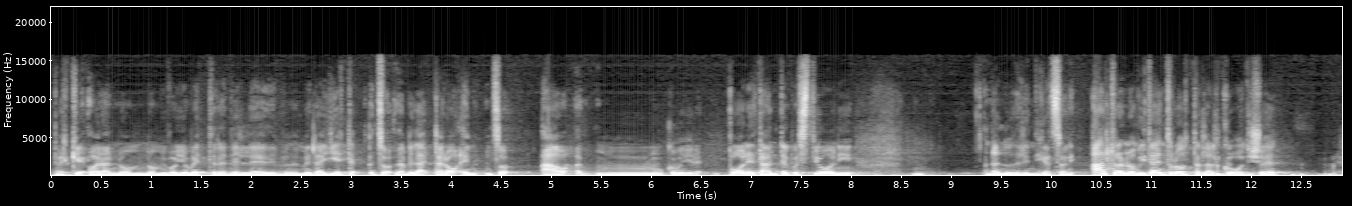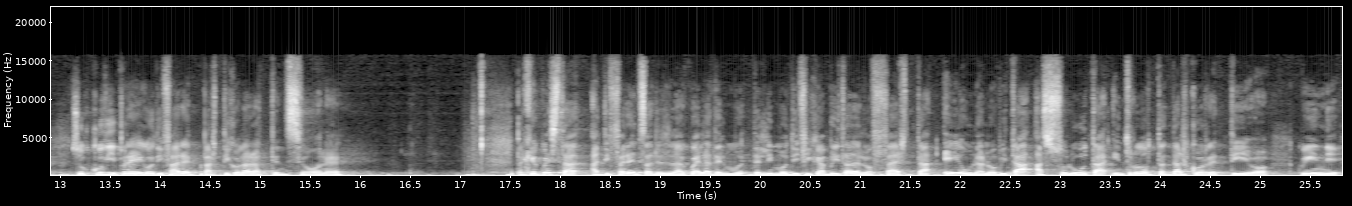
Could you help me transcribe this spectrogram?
perché ora non, non mi voglio mettere delle medagliette, insomma, medaglia, però insomma, ha, um, dire, pone tante questioni dando delle indicazioni. Altra novità introdotta dal codice, su cui vi prego di fare particolare attenzione, perché questa, a differenza di quella del, dell'immodificabilità dell'offerta, è una novità assoluta introdotta dal correttivo, quindi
